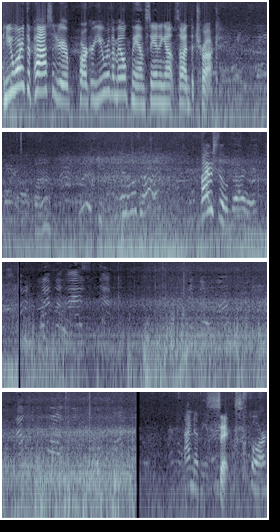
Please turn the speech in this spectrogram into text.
And you weren't the passenger, Parker. You were the milkman standing outside the truck. I'm still driving. I know the answer. Six. Four.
